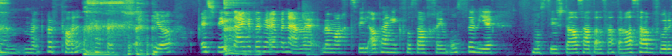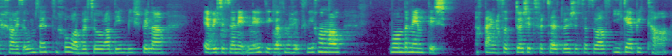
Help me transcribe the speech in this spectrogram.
Ähm, mega spannend. ja, es stimmt eigentlich eben auch. Man, macht es viel abhängig von Sachen im Aussen, wie ich muss zuerst das haben, das haben, das haben, bevor ich ins Umsetzen kann. Aber so an deinem Beispiel auch, eben ist das ja nicht nötig. Was mich jetzt gleich nochmal wundernimmt, ist, ich denke, so, du hast jetzt erzählt, du hast es so als Eingebung gehabt.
